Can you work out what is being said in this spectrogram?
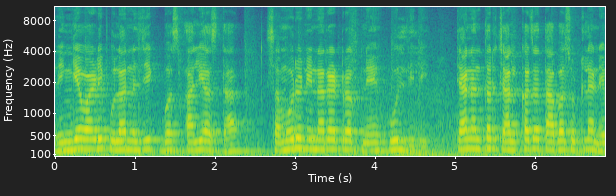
रिंगेवाडी पुलानजीक बस आली असता समोरून येणाऱ्या ट्रकने हूल दिली. त्यानंतर चालकाचा ताबा सुटल्याने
